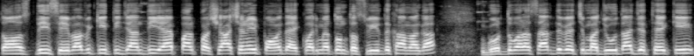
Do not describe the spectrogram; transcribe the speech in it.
ਤਾਂ ਉਸ ਦੀ ਸੇਵਾ ਵੀ ਕੀਤੀ ਜਾਂਦੀ ਹੈ, ਪਰ ਪ੍ਰਸ਼ਾਸਨ ਵੀ ਪਹੁੰਚਦਾ ਇੱਕ ਵਾਰੀ ਮੈਂ ਤੁਹਾਨੂੰ ਤਸਵੀਰ ਦਿਖਾਵਾਂਗਾ। ਗੁਰਦੁਆਰਾ ਸਾਹਿਬ ਦੇ ਵਿੱਚ ਮੌਜੂਦ ਹਾਂ, ਜਿੱਥੇ ਕਿ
